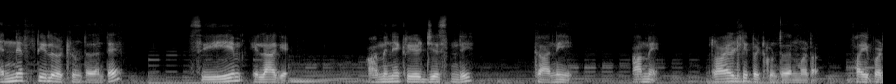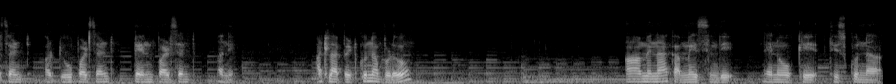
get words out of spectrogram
ఎన్ఎఫ్టీలో ఎట్లుంటుందంటే సేమ్ ఇలాగే ఆమెనే క్రియేట్ చేసింది కానీ ఆమె రాయల్టీ పెట్టుకుంటుంది అనమాట five percent or two percent ten percent అని. అట్లా పెట్టుకున్నప్పుడు ఆమె నాకు అమ్మేసింది నేను ఓకే తీసుకున్నా.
